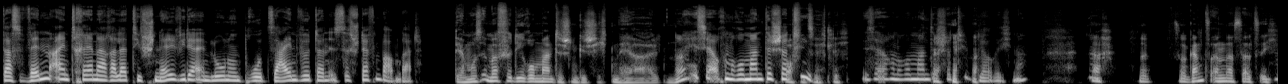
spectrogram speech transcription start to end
dass wenn ein Trainer relativ schnell wieder in Lohn und Brot sein wird, dann ist es Steffen Baumgart. Der muss immer für die romantischen Geschichten herhalten, ne? Ist ja auch ein romantischer Offensichtlich. Typ. Ist ja auch ein romantischer Typ, glaube ich, ne? Ach, so, so ganz anders als ich.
